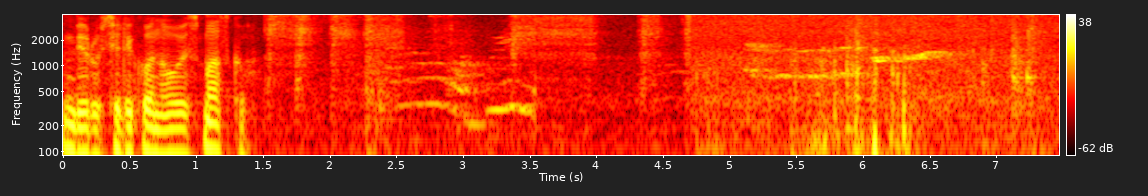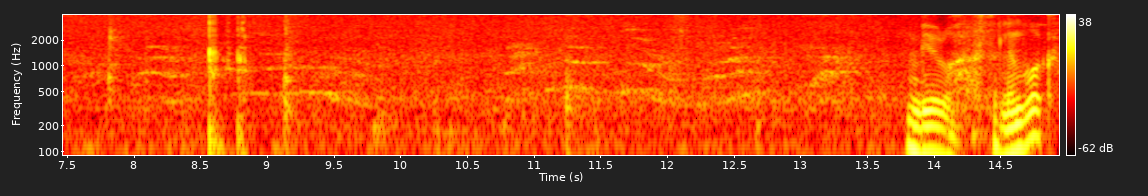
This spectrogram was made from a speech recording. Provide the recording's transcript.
Беру силиконовую смазку. Беру сайлентблок,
